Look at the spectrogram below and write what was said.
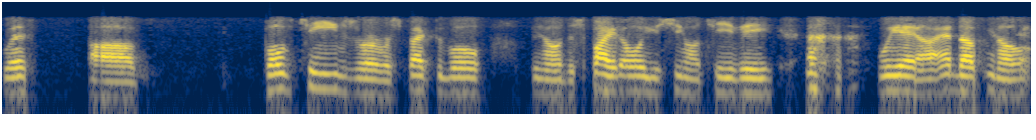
with. Uh, both teams were respectable. You know, despite all you see on TV, we uh, end up you know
